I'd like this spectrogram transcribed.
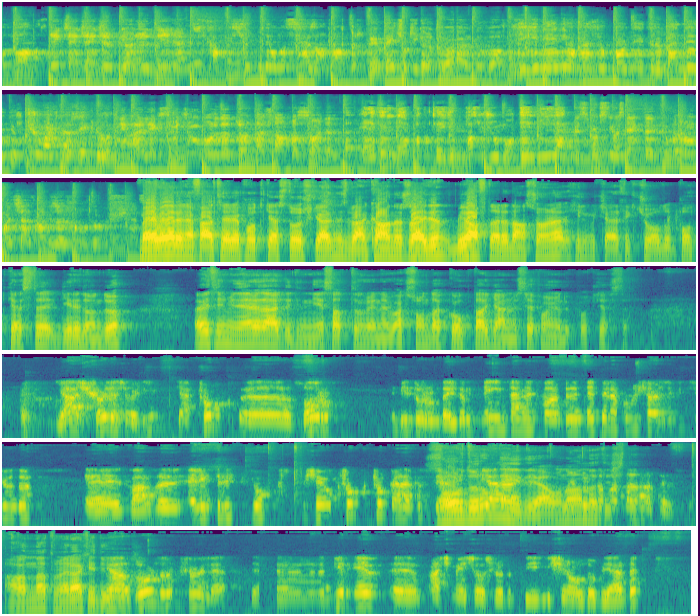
sorunu olmaz. Game changer bir oyuncu değil. Yani. İlk hafta sürpriz olması her zaman kaldır. Green Bay çok iyi görüntü verdi bu hafta. Ligin en iyi offensive coordinator'ı bende diyor. Şu maçlar zevkli olur. Yani Alex Smith'in burada 4 taş tampası vardı. NFL'in en patlayıcı pas hücumu. Devliler. Pittsburgh Steelers denk denk. Rumba içerisinde güzel kurdurmuş. Merhabalar NFL TR Podcast'a hoş geldiniz. Ben Kaan Özaydın. Bir hafta aradan sonra Hilmi Çeltikçioğlu podcast'e geri döndü. Evet Hilmi nerelerdeydin? Niye sattın beni? Bak son dakika Oktay gelmesi hep oynuyorduk podcast'te. Ya şöyle söyleyeyim, ya çok e, zor bir durumdaydım. Ne internet vardı, ne telefonun şarjı bitiyordu, e, vardı elektrik yok, hiçbir şey yok. Çok çok alakasız. Zor durum Bir ara neydi ya? Onu anlat işte. Anlat merak Ya ediyorum. zor durum şöyle. e, bir ev e, açmaya çalışıyorduk bir işin olduğu bir yerde.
